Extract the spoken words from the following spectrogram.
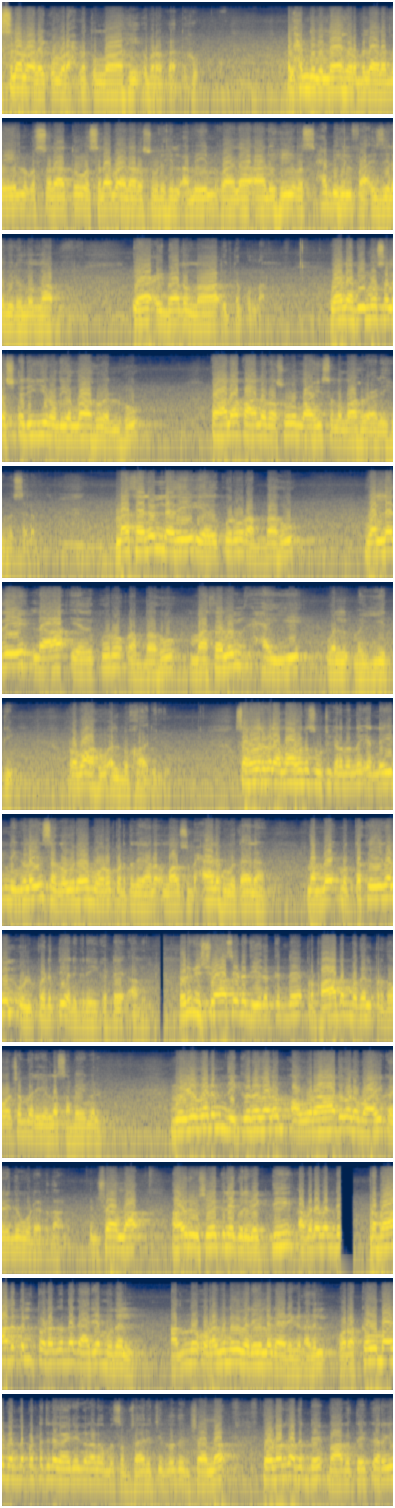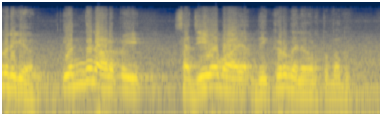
السلام عليكم ورحمة الله وبركاته الحمد لله رب العالمين والصلاة والسلام على رسوله الأمين وعلى آله وصحبه الفائزين برضا الله يا عباد الله اتقوا الله وعن أبي موسى الأشعري رضي الله عنه قال قال رسول الله صلى الله عليه وسلم مثل الذي يذكر ربه والذي لا يذكر ربه مثل الحي والميت റവാഹു അൽ ബുഖാരി സഹോദരങ്ങളെ അള്ളാഹുവിനെ സൂക്ഷിക്കണമെന്ന് എന്നെയും നിങ്ങളെയും സഗൗരവം ഓർമ്മപ്പെടുത്തുകയാണ് അള്ളാഹു സുബാനഹുല നമ്മെ മുത്തക്കൈകളിൽ ഉൾപ്പെടുത്തി അനുഗ്രഹിക്കട്ടെ. ആമീൻ. ഒരു വിശ്വാസിയുടെ ജീവിതത്തിന്റെ പ്രഭാതം മുതൽ പ്രദോഷം വരെയുള്ള സമയങ്ങൾ മുഴുവനും ദിക്കറുകളും ഔറാദുകളുമായി കഴിഞ്ഞുകൂടേണ്ടതാണ്. ഇൻഷാല്ല ആ ഒരു വിഷയത്തിലേക്ക് ഒരു വ്യക്തി അവനവന്റെ പ്രഭാതത്തിൽ തുടങ്ങുന്ന കാര്യം മുതൽ അന്ന് ഉറങ്ങുന്നത് വരെയുള്ള കാര്യങ്ങൾ. അതിൽ ഉറക്കവുമായി ബന്ധപ്പെട്ട ചില കാര്യങ്ങളാണ് നമ്മൾ സംസാരിച്ചിരുന്നത് ഇൻഷാല്ല തുടർന്ന് അതിന്റെ ഭാഗത്തേക്ക് ഇറങ്ങി വരികയാണ്. എന്തിനാണ് ഇപ്പൊ ഈ സജീവമായ ദിക്കർ നിലനിർത്തുന്നത്?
